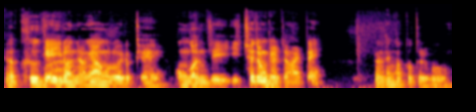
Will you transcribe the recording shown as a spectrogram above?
그래서 그게 와. 이런 영향으로 이렇게 온 건지 이 최종 결정할 때 그런 생각도 들고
